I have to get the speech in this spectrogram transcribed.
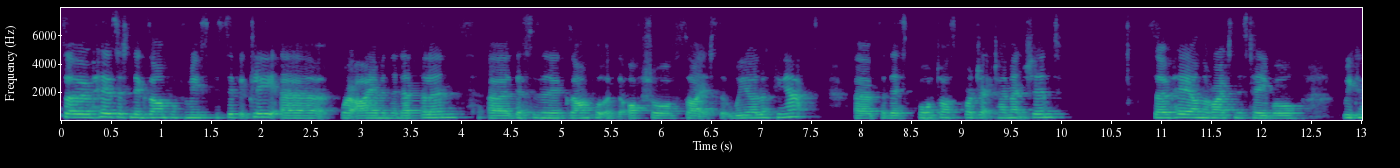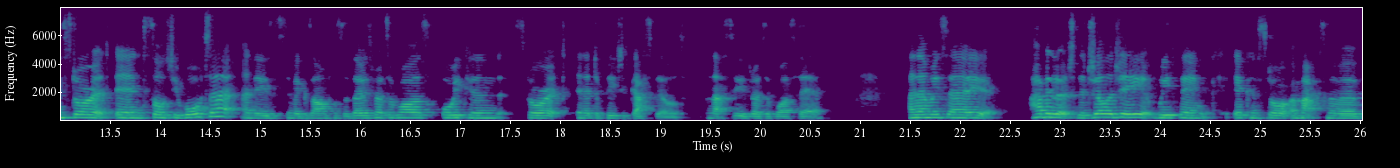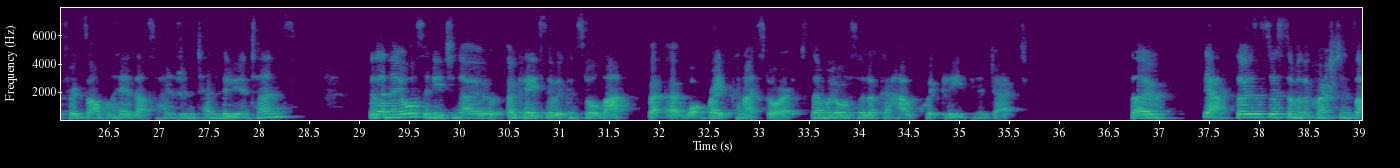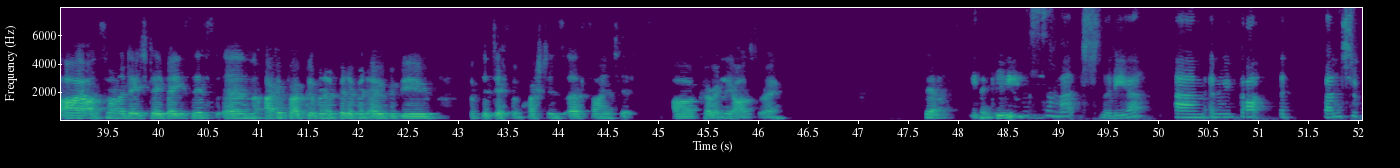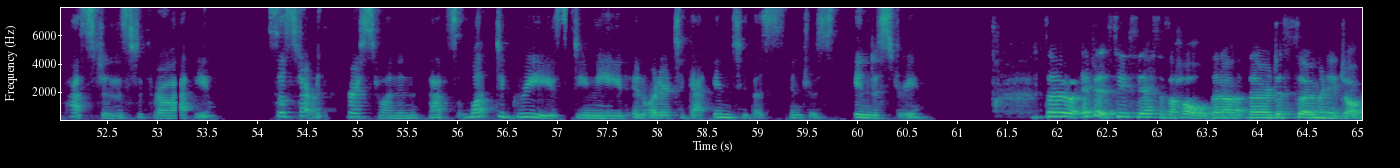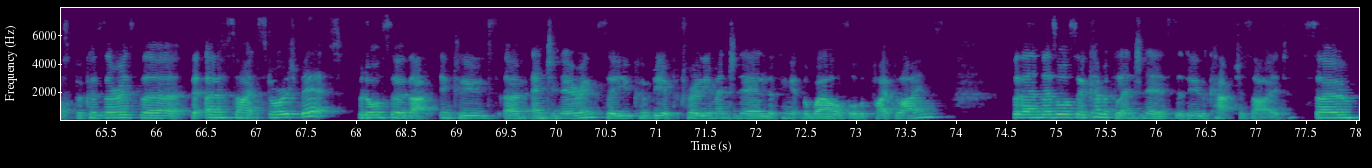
So here's just an example for me specifically uh, where I am in the Netherlands. Uh, this is an example of the offshore sites that we are looking at uh, for this Porthos project I mentioned. So here on the right in this table, we can store it in salty water, and these are some examples of those reservoirs, or we can store it in a depleted gas field, and that's these reservoirs here. And then we say, having looked at the geology, we think it can store a maximum of, for example, here, that's 110 million tons. But then they also need to know, okay, so it can store that, but at what rate can I store it? So then we also look at how quickly you can inject. So yeah, those are just some of the questions that I answer on a day-to-day basis. And I hope I've given a bit of an overview of the different questions earth scientists are currently answering. Yeah, thank you. Thanks so much, Lydia. Um, and we've got a bunch of questions to throw at you. So start with the first one, and that's what degrees do you need in order to get into this interest industry? So if it's CCS as a whole, there are there are just so many jobs because there is the the earth science storage bit, but also that includes um, engineering. So you could be a petroleum engineer looking at the wells or the pipelines, but then there's also chemical engineers that do the capture side. So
